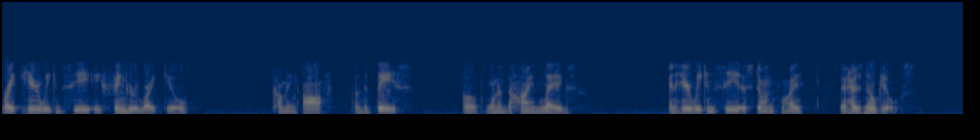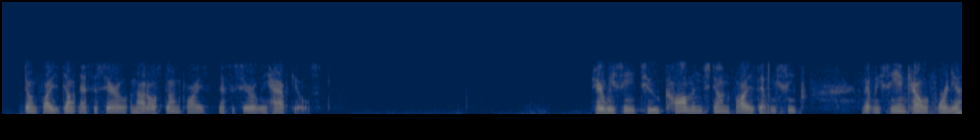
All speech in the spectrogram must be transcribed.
Right here we can see a finger-like gill coming off of the base of one of the hind legs. And here we can see a stonefly that has no gills. Stoneflies don't necessarily, not all stoneflies necessarily have gills. Here we see two common stoneflies that we see that we see in California.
